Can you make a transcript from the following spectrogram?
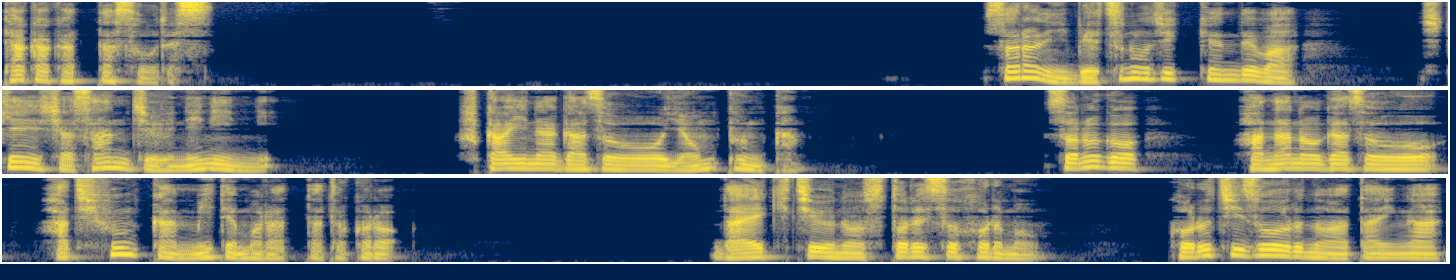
高かったそうです。さらに別の実験では、被験者32人に、不快な画像を4分間、その後、鼻の画像を8分間見てもらったところ、唾液中のストレスホルモン、コルチゾールの値が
